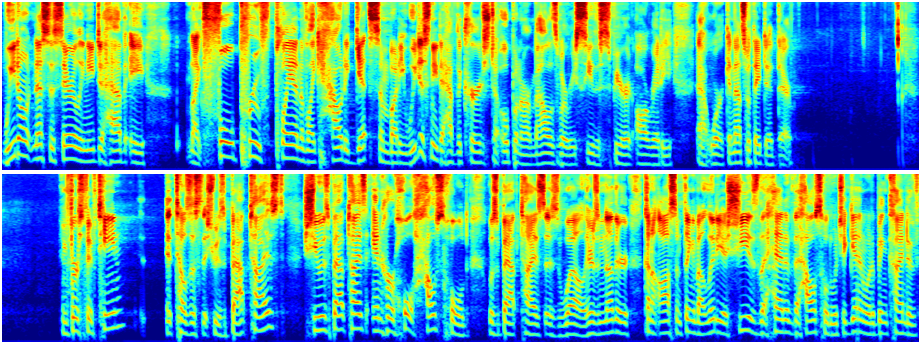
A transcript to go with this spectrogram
We don't necessarily need to have a like foolproof plan of like how to get somebody. We just need to have the courage to open our mouths where we see the Spirit already at work. And that's what they did there. In verse 15, it tells us that she was baptized. She was baptized, and her whole household was baptized as well. Here's another kind of awesome thing about Lydia. She is the head of the household, which again would have been kind of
